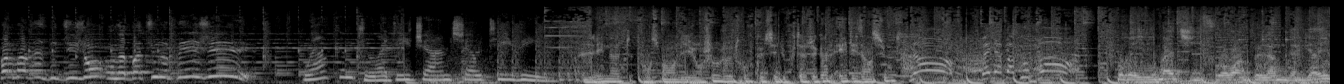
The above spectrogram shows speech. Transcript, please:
Palmarès de Dijon, on a battu le PSG Welcome to La Dijon Show TV. Les notes en ce moment Dijon Show, je trouve que c'est du foutage de gueule et des insultes. Non Mais il n'y a pas comprendre Pour gagner les matchs, il faut avoir un peu l'âme d'un guerrier.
